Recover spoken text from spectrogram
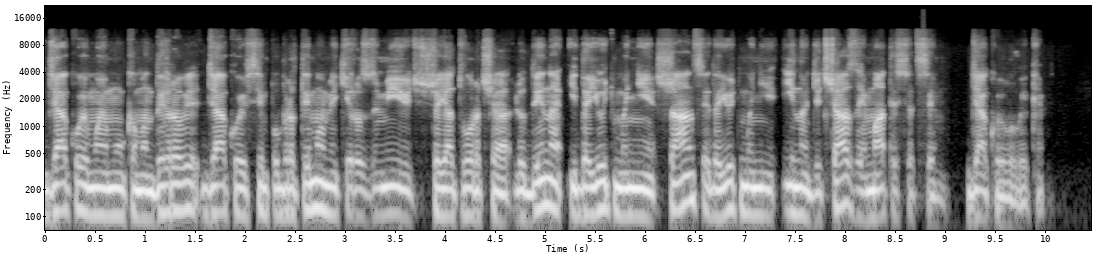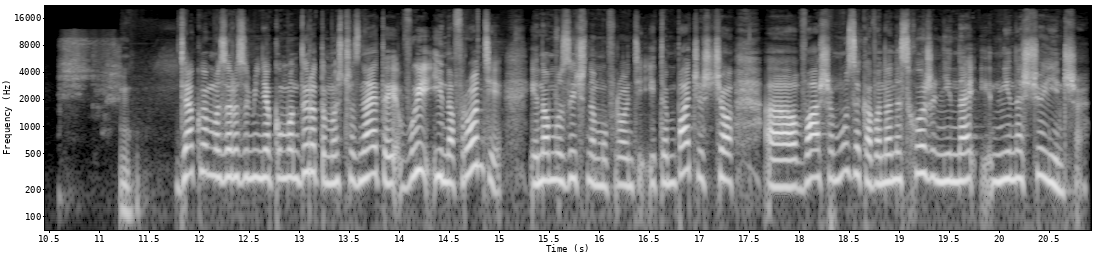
Дякую моєму командирові. Дякую всім побратимам, які розуміють, що я творча людина, і дають мені шанс, і дають мені іноді час займатися цим. Дякую велике. Дякуємо за розуміння командира, тому що знаєте, ви і на фронті, і на музичному фронті, і тим паче, що е, ваша музика вона не схожа ні на ні на що інше.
